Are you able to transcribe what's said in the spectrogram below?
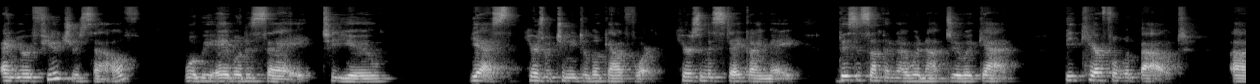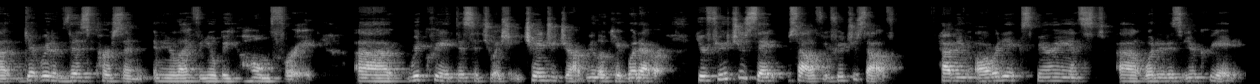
And your future self will be able to say to you, yes, here's what you need to look out for. Here's a mistake I made. This is something I would not do again. Be careful about. Uh, get rid of this person in your life and you'll be home free uh, recreate this situation, change your job, relocate, whatever. Your future self, your future self, having already experienced uh, what it is you're creating,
